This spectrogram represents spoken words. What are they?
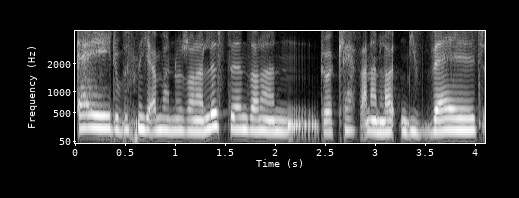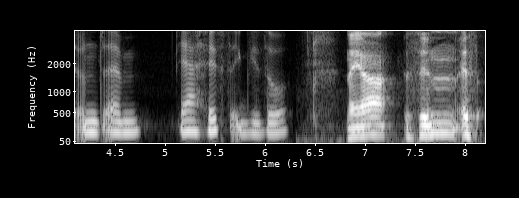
ey, du bist nicht einfach nur Journalistin, sondern du erklärst anderen Leuten die Welt und ähm, ja, hilfst irgendwie so. Naja, Sinn ist,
